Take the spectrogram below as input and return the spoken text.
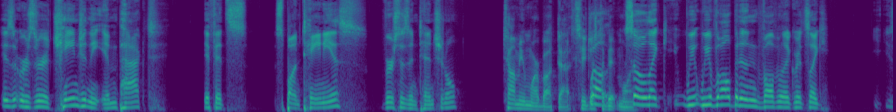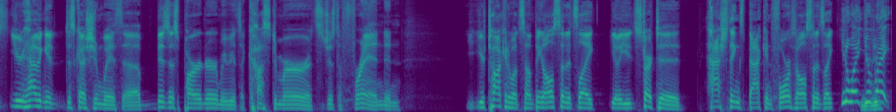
Is or is there a change in the impact if it's spontaneous versus intentional? tell me more about that say just a bit more So, like, we we've all been involved in like where it's like you're having a discussion with a business partner, maybe it's a customer, or it's just a friend, and you're talking about something. All of a sudden, it's like you know you start to hash things back and forth, and all of a sudden, it's like you know what, you're Mhm. right.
